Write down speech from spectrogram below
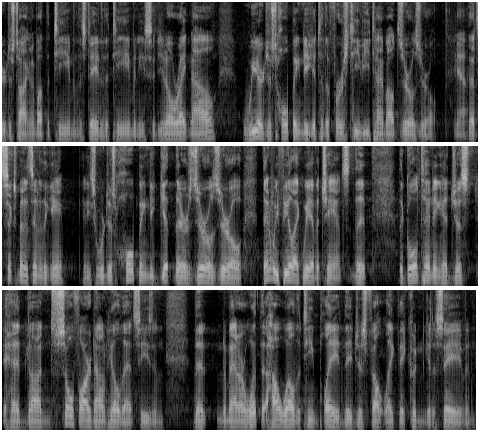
were just talking about the team and the state of the team. And he said, You know, right now, we are just hoping to get to the first TV timeout 0 0. Yeah. That's six minutes into the game. And he said, We're just hoping to get there 0 0. Then we feel like we have a chance. The, the goaltending had just had gone so far downhill that season that no matter what the, how well the team played, they just felt like they couldn't get a save. And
